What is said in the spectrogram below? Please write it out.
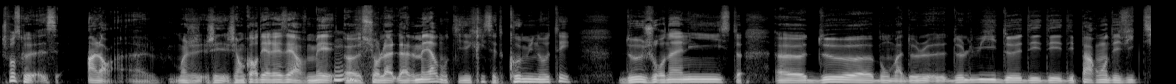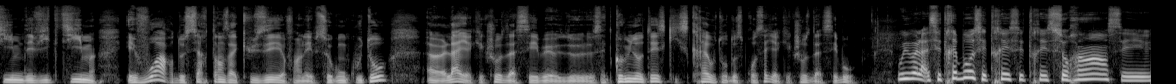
je pense que alors, moi j'ai encore des réserves, mais mm. sur la, la, manière dont il écrit cette communauté de journalistes, euh, de euh, bon bah de, de lui, de, des, des, parents des victimes, des victimes, et voire de certains accusés, enfin les seconds couteaux. Euh, là, il y a quelque chose d'assez de cette communauté, ce qui se crée autour de ce procès, il y a quelque chose d'assez beau. Oui, voilà, c'est très beau, c'est très c'est très serein, c'est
